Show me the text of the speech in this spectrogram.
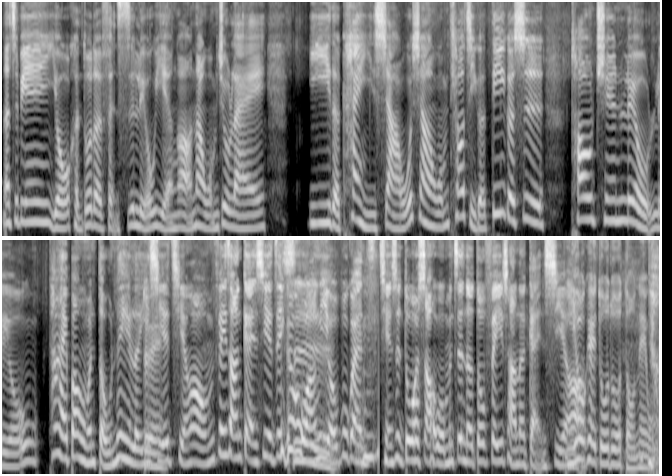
那这边有很多的粉丝留言啊，那我们就来一一的看一下。我想我们挑几个，第一个是涛圈六刘，他还帮我们抖内了一些钱哦，我们非常感谢这个网友，不管钱是多少，我们真的都非常的感谢啊、哦。以后可以多多抖内我们。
